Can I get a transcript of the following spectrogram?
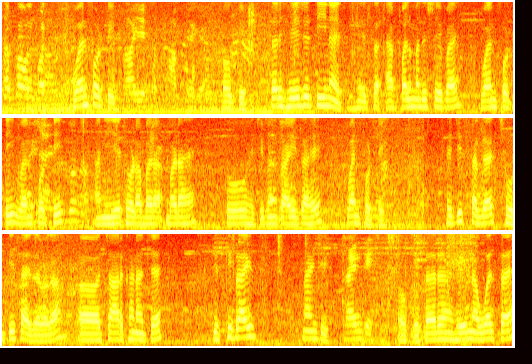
सबका वन फोर्टी वन फोर्टी हाँ ये सब आपके क्या ओके तर हे जे तीन आहेत ह्याचं ॲपलमध्ये शेप आहे. वन फोर्टी वन फोर्टी आणि हे थोडा बरा बडा आहे. सो ह्याची पण प्राईस आहे वन फोर्टी ह्याची सगळ्यात छोटी साईज आहे बघा. चार खणाची आहे. इसकी प्राईस नाईंटी नाइन्टी ओके तर हे नव्वदचं आहे.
